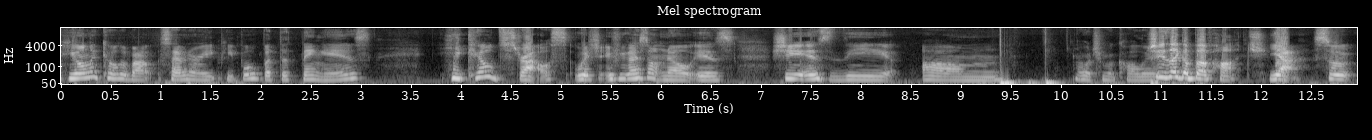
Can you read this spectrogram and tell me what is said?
he only killed about seven or eight people. But the thing is, he killed Strauss, which if you guys don't know is she is the um what you call her? She's like above Hotch. Yeah, so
